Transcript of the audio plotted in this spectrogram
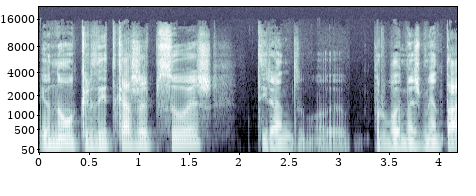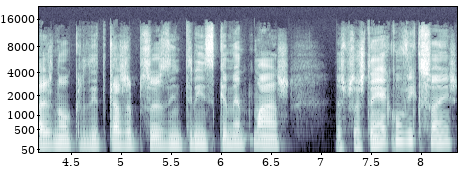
eu não acredito que haja pessoas, tirando eh, problemas mentais, não acredito que haja pessoas intrinsecamente más. As pessoas têm é convicções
